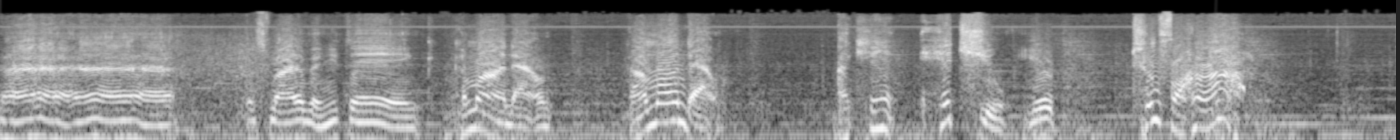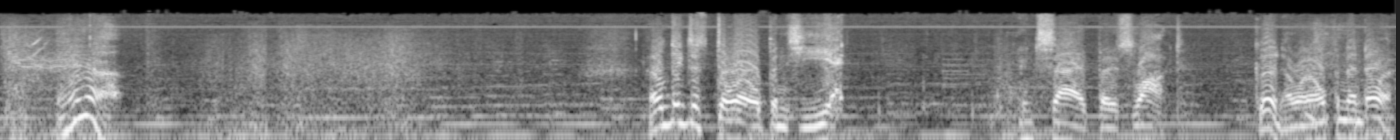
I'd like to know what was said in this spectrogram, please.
I'm smarter than you think. Come on down. Come on down. I can't hit you. You're too far up. Yeah. I don't think this door opens yet. Inside, but it's locked. Good, I want to open the door.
